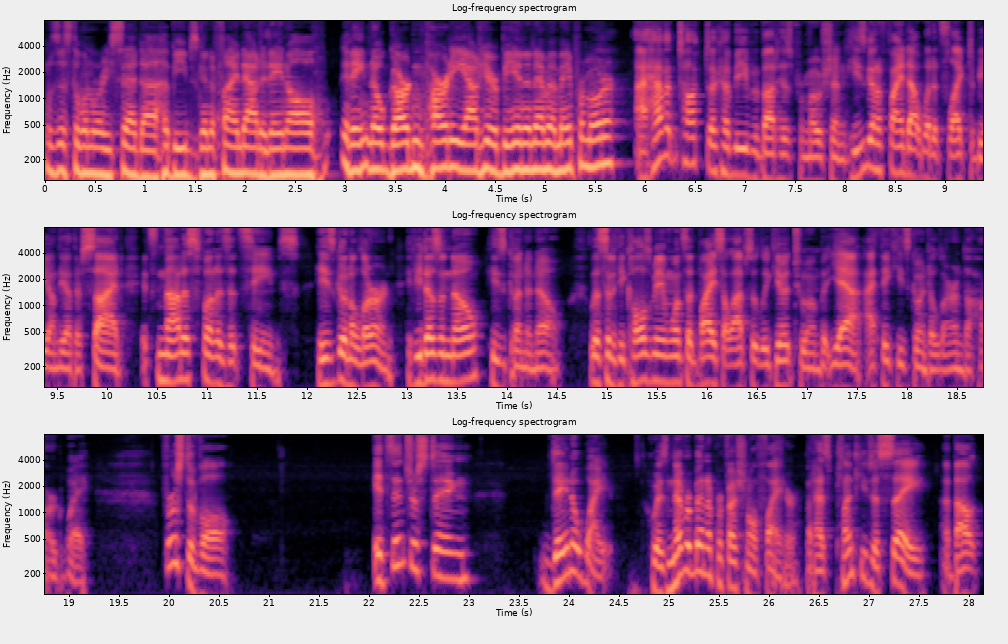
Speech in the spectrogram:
Was this the one where he said uh, Khabib's going to find out it ain't all it ain't no garden party out here being an MMA promoter? I haven't talked to Khabib about his promotion. He's going to find out what it's like to be on the other side. It's not as fun as it seems. He's going to learn. If he doesn't know, he's going to know. Listen, if he calls me and wants advice, I'll absolutely give it to him. But yeah, I think he's going to learn the hard way. First of all, it's interesting. Dana White, who has never been a professional fighter, but has plenty to say about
